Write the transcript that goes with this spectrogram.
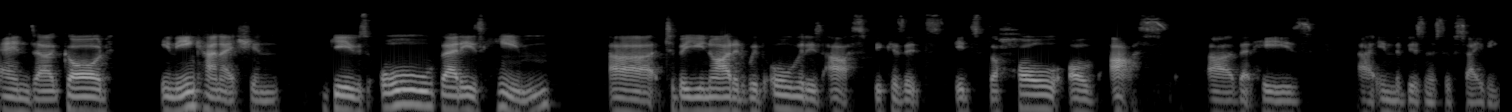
and uh, God in the incarnation gives all that is Him uh, to be united with all that is us, because it's it's the whole of us uh, that He's uh, in the business of saving.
